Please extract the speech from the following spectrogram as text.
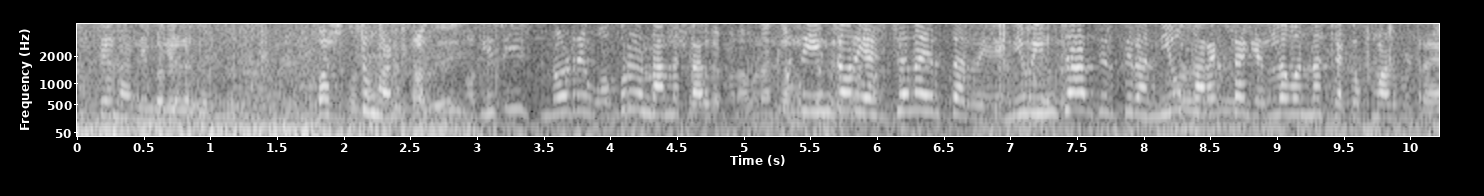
ಅಷ್ಟೇ ನಾನು ನಿಮ್ಗೆ ಹೇಳೋದು. ಫಸ್ಟ್ ಮಾಡಿಸಿ ಇದು ನೋಡ್ರಿ ಒಬ್ರು ನನ್ನ ಕರ್ ಇಂಥವ್ರು ಎಷ್ಟು ಜನ ಇರ್ತಾರ್ರಿ? ನೀವು ಇನ್ಚಾರ್ಜ್ ಇರ್ತೀರಾ ನೀವು ಕರೆಕ್ಟಾಗಿ ಎಲ್ಲವನ್ನ ಚೆಕಪ್ ಮಾಡಿಬಿಟ್ರೆ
